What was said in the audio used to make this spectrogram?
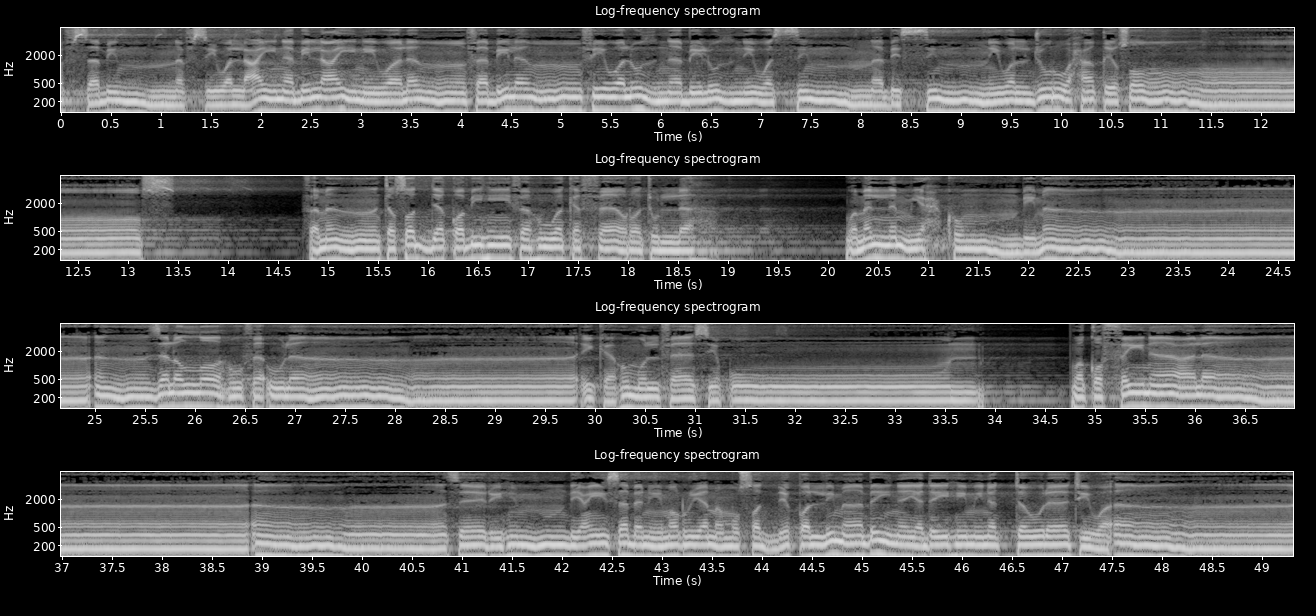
النفس بالنفس والعين بالعين والأنف بالأنف والأذن بالأذن والسن بالسن والجروح قصاص. فمن تصدق به فهو كفارة له ومن لم يحكم بما أنزل الله فأولئك هم الفاسقون. وقفينا على آثارهم بعيسى بن مريم مصدقا لما بين يديه من التوراة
